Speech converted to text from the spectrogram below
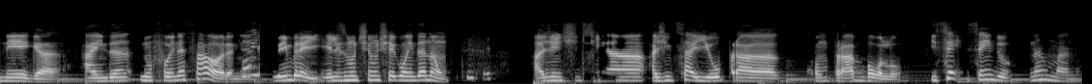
Nega, ainda não foi nessa hora, né? Lembrei, eles não tinham chego ainda não. A gente tinha, a gente saiu pra comprar bolo. E se- sendo, não, mano.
